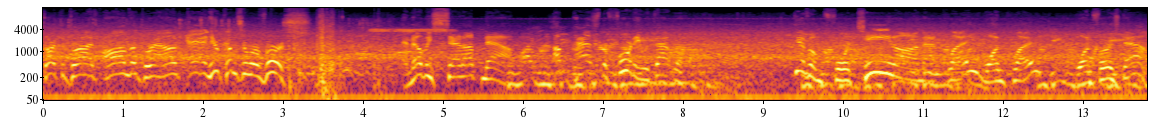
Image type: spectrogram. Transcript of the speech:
Start the drive on the ground, and here comes a reverse. And they'll be set up now. Up past the 40 with that one. Give them 14 on that play. One play, one first down.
